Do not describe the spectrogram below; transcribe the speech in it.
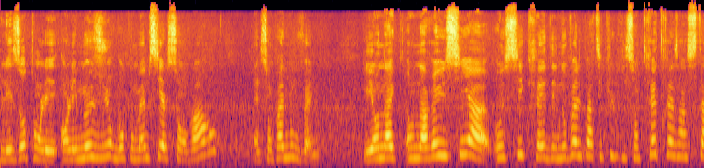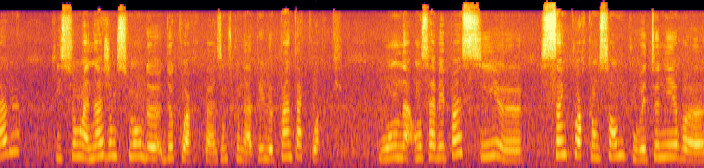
Les autres, on les, on les mesure beaucoup, même si elles sont rares, elles ne sont pas nouvelles. Et on a, réussi à aussi créer des nouvelles particules qui sont très très instables, qui sont un agencement de, de quarks, par exemple ce qu'on a appelé le pentaquark, où on ne savait pas si euh, cinq quarks ensemble pouvaient tenir euh,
